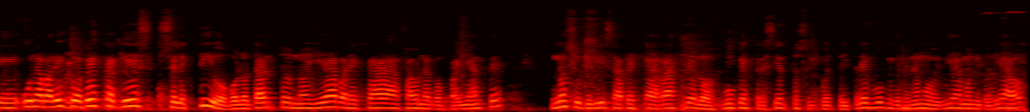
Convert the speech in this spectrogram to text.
eh, un aparejo de pesca que es selectivo, por lo tanto no lleva aparejada fauna acompañante, no se utiliza pesca de arrastre, los buques 353 buques que tenemos hoy día monitoreados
